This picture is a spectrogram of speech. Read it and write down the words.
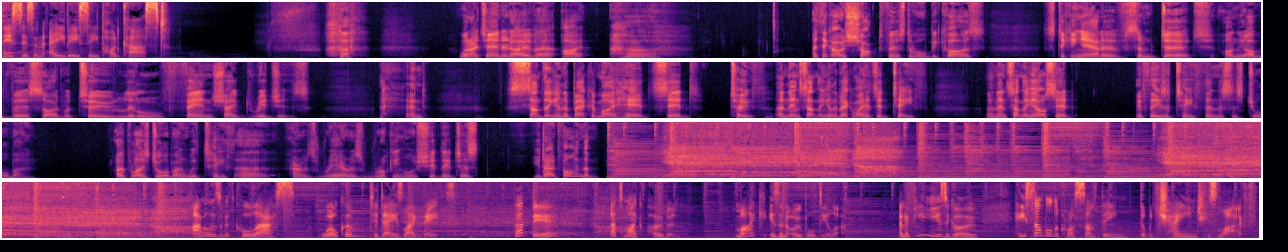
This is an ABC podcast. when I turned it over, I I think I was shocked first of all because sticking out of some dirt on the obverse side were two little fan-shaped ridges. and something in the back of my head said tooth, and then something in the back of my head said teeth. And then something else said, if these are teeth, then this is jawbone. Opalized jawbone with teeth are, are as rare as rocking horse shit. They're just, you don't find them. I'm Elizabeth Kulas. Welcome to Days Like These. That there, that's Mike Poben. Mike is an opal dealer. And a few years ago, he stumbled across something that would change his life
